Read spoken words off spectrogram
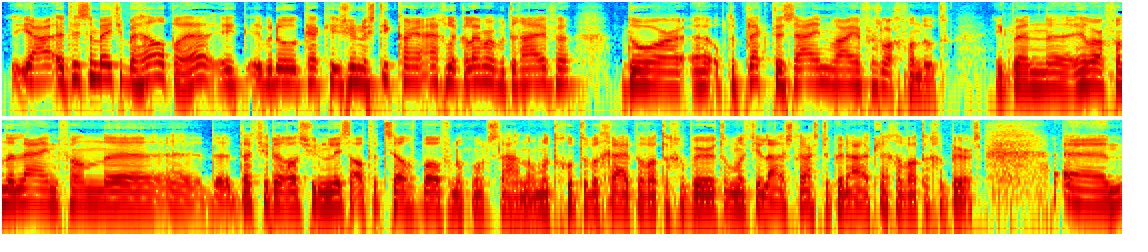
ja, het is een beetje behelpen. Hè? Ik, ik bedoel, kijk, journalistiek kan je eigenlijk alleen maar bedrijven... door op de plek te zijn waar je verslag van doet. Ik ben uh, heel erg van de lijn van uh, de, dat je er als journalist altijd zelf bovenop moet staan. Om het goed te begrijpen wat er gebeurt. Om het je luisteraars te kunnen uitleggen wat er gebeurt. Um,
